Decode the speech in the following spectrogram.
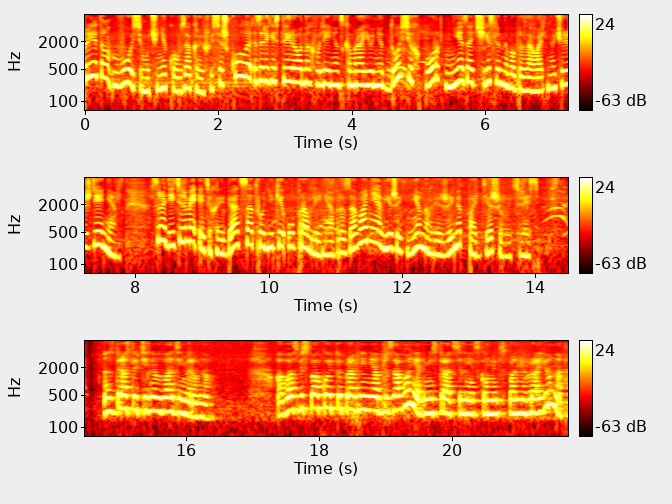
При этом 8 учеников закрывшейся школы, зарегистрированных в Ленинском районе, до сих пор не зачислены в образовательные учреждения. С родителями этих ребят сотрудники управления образования в ежедневном режиме поддерживают связь. Здравствуйте, Елена Владимировна. А вас беспокоит управление образования администрации Ленинского муниципального района,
